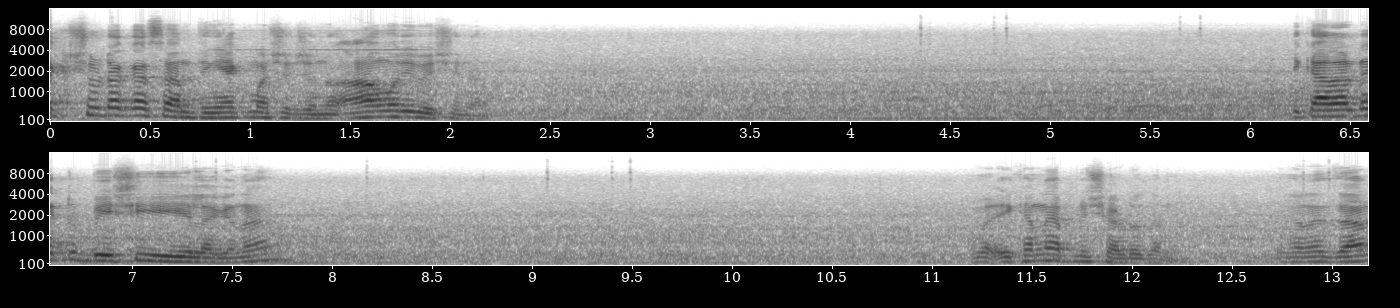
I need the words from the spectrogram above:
একশো টাকা সামথিং এক মাসের জন্য, আহামরি বেশি না। এই কালারটা একটু বেশি ইয়ে লাগে না? এবার এখানে আপনি শ্যাডো দেন। এখানে যান,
